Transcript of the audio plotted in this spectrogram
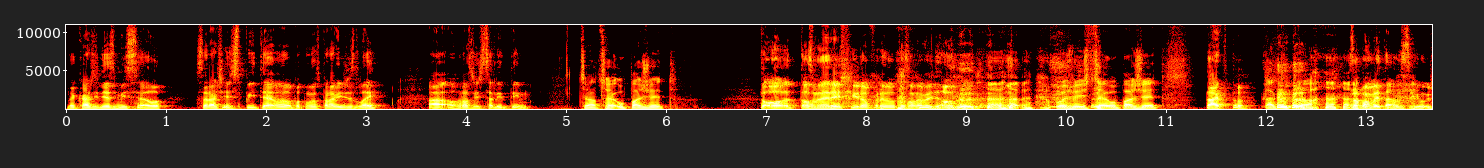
na každý nezmysel sa radšej spýtaj, lebo potom to spravíš zle a ohrozíš celý tým. Třeba co je upažit. To, to sme neriešili dopredu, to som nevedel. Už víš, co je upažit? Takto. Tak to. Zapamätám si už.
